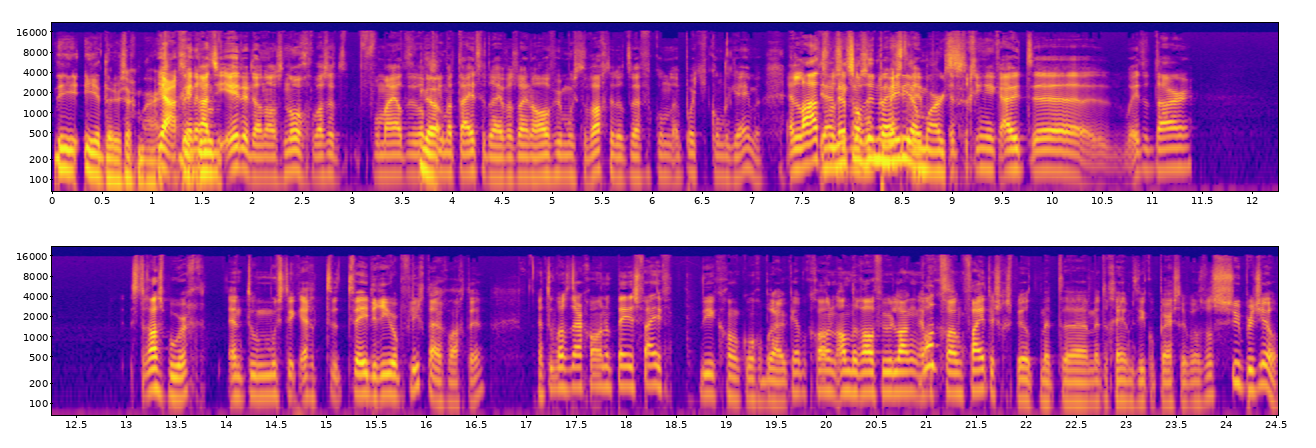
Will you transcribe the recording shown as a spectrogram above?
eerder, zeg maar. Ja, een generatie eerder dan alsnog was het voor mij altijd wel ja. prima tijdverdrijf als wij een half uur moesten wachten dat we even kon, een potje konden gamen. En laatst ja, was net ik zoals nog in de mediamarkt. En toen ging ik uit, uh, hoe heet het daar? Strasbourg. En toen moest ik echt twee, drie uur op het vliegtuig wachten. En toen was daar gewoon een PS5 die ik gewoon kon gebruiken. Heb ik gewoon anderhalf uur lang heb ik gewoon fighters gespeeld met, uh, met degene met wie ik op perstrip was. was super chill.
